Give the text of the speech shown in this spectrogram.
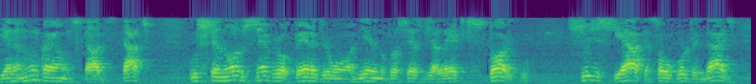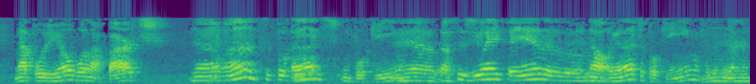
e ela nunca é um estado estático, os fenômenos sempre operam de alguma maneira no processo dialético histórico. Surge-se essa oportunidade, Napoleão Bonaparte, não, antes, um pouquinho. antes um pouquinho, É, surgiu a imprensa. não, antes um pouquinho, Uhum.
